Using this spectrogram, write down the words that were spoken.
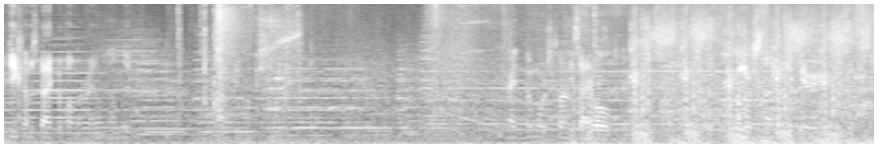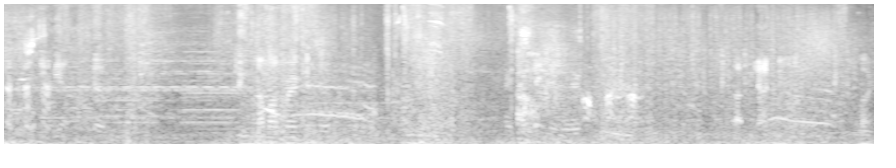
If he comes back up on the railing, I'll leave. Right, no more stuns He's on out. One more stun on the carrier. Let's go. I'm on Merkin too. Alright, stay there. Uh, no. Fuck.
